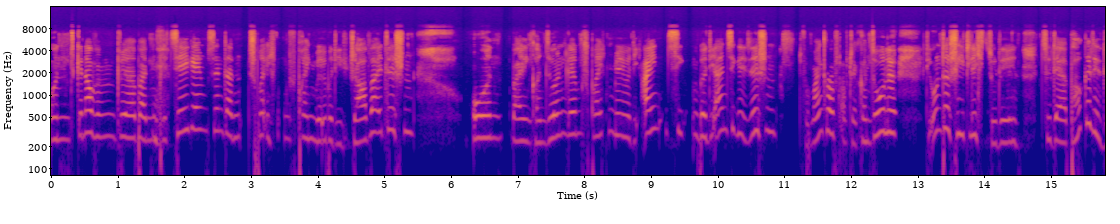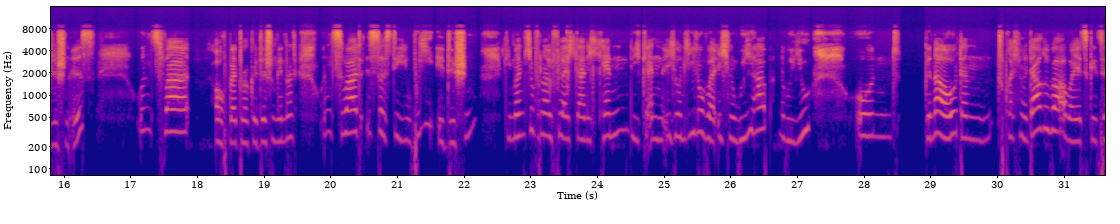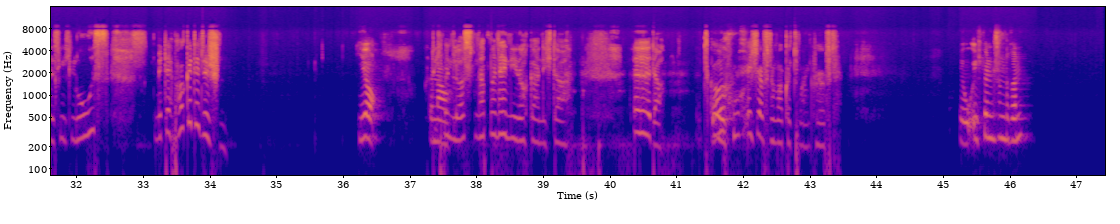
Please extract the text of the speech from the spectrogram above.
Und genau, wenn wir bei den PC-Games sind, dann sprech, sprechen wir über die Java Edition. Und bei den Konsolengames sprechen wir über die, einzig, über die einzige Edition von Minecraft auf der Konsole, die unterschiedlich zu, den, zu der Pocket Edition ist. Und zwar auch Bedrock Edition genannt. Und zwar ist das die Wii Edition, die manche von euch vielleicht gar nicht kennen. Die kennen ich und Lino, weil ich eine Wii habe, eine Wii U. Und genau, dann sprechen wir darüber. Aber jetzt geht es natürlich los mit der Pocket Edition. Ja. Genau. Ich bin lost und hab mein Handy noch gar nicht da. Äh, da. Let's go. Oh. Ich öffne mal kurz Minecraft. Jo, ich bin schon drin.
